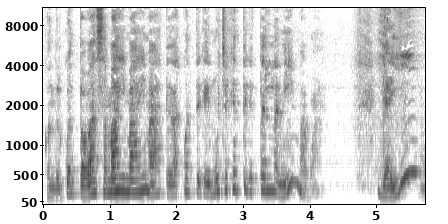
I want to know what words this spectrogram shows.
cuando el cuento avanza más y más y más, te das cuenta que hay mucha gente que está en la misma, weón. Y ahí, Mm.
